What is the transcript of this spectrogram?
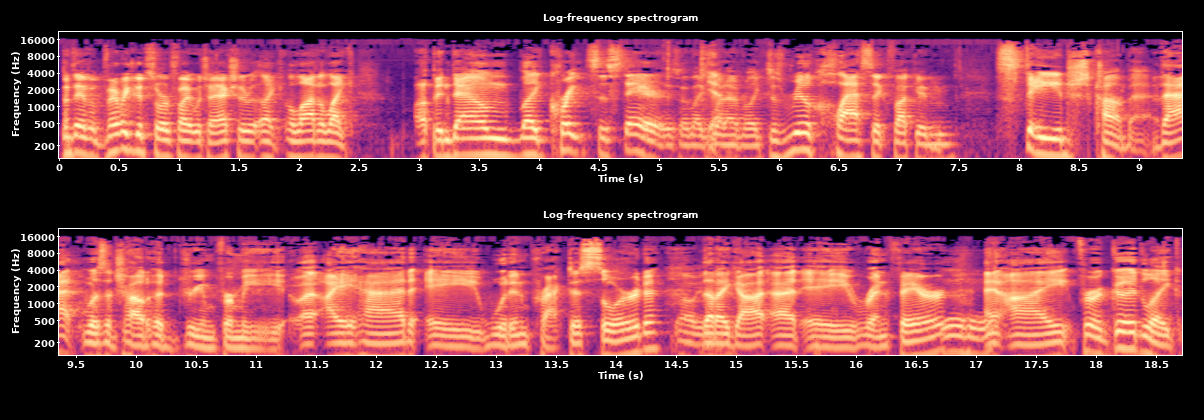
but they have a very good sword fight, which I actually like. A lot of like up and down like crates of stairs or like Yeah. whatever, like just real classic fucking staged combat. That was a childhood dream for me. I had a wooden practice sword Oh, yeah. Mm-hmm. that I got at a Ren fair, and I, for a good like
